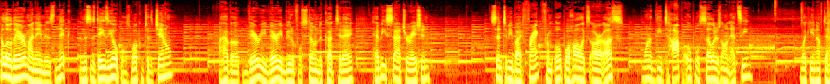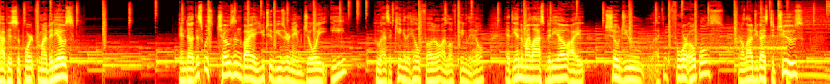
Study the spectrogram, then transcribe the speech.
Hello there, my name is Nick, and this is Daisy Opals. Welcome to the channel. I have a very, very beautiful stone to cut today. Heavy saturation. Sent to me by Frank from Opalholics R Us, one of the top opal sellers on Etsy. Lucky enough to have his support for my videos. And uh, this was chosen by a YouTube user named Joy E, who has a King of the Hill photo. I love King of the Hill. At the end of my last video, I showed you, I think, four opals and allowed you guys to choose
